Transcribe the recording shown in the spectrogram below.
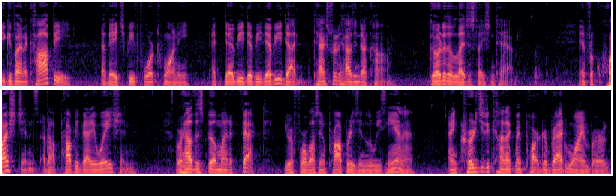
You can find a copy of HB 420 at www.taxcredithousing.com. Go to the Legislation tab. And for questions about property valuation or how this bill might affect your affordable housing properties in Louisiana, I encourage you to contact my partner, Brad Weinberg,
